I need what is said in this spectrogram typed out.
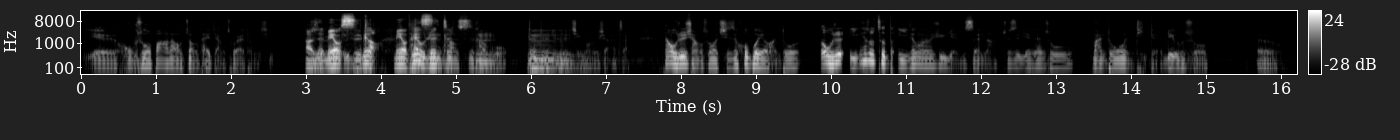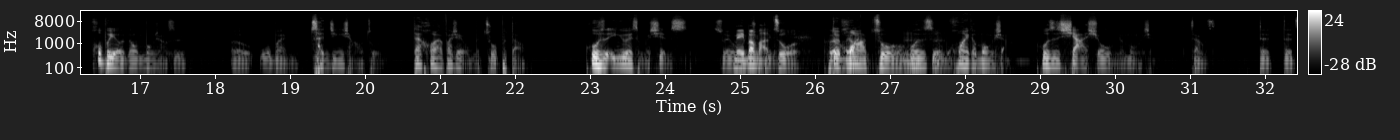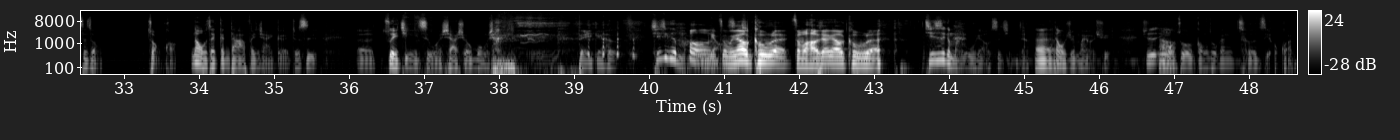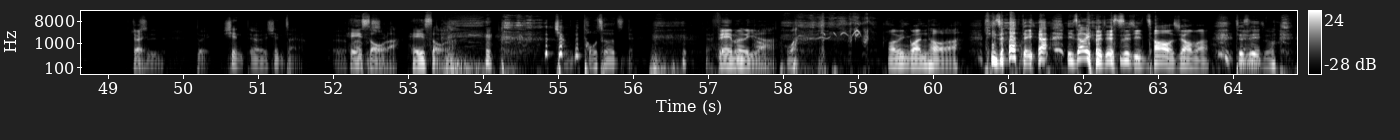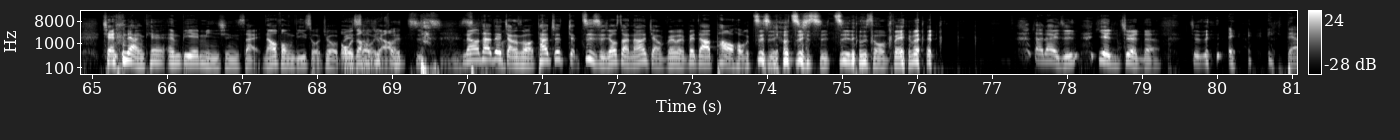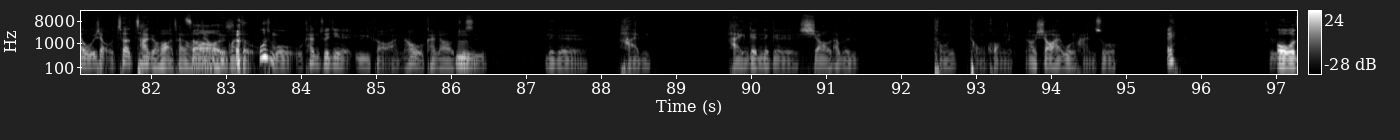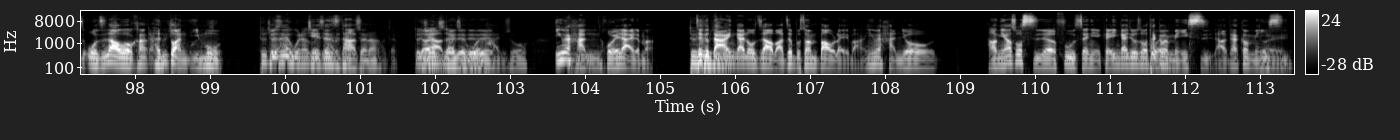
也胡说八道状态讲出来的东西，啊，就是，没有思考，没有没有太思考认真思考嗯过。对对对的，情况下这样，那我就想说，其实会不会有很多？那我就应该说这都以这种东西去延伸啦，就是延伸出蛮多问题的。例如说，呃，会不会有那种梦想是，呃，我们曾经想要做的，但后来发现我们做不到，或者是因为什么现实，所以我没办，法做，对，会没办法换做，嗯或者是换一个梦想，或者是下修我们的梦想，这样子的的这种状况。那我再跟大家分享一个，就是呃，最近一次我下修梦想 的一个很，其实是一个蛮无聊怎么要哭了？怎么好像要哭了？其实是个蛮无聊的事情，这样，嗯但我觉得蛮有趣，就是因为我做的工作跟车子有关，对就是对现呃现在啦，呃黑手，啦，黑手啦 抢偷车子的，family 啦，亡亡命关头啊！你知道？等一下，你知道有件事情超好笑吗？就是前两天 NBA 明星赛，然后冯迪所就有被哦我知道他受邀，就分致辞，然后他在讲什么？他就讲致辞就算，然后讲 family 被大家炮轰，致辞就致辞，制度什么 family，大家已经厌倦了，就是哎、等下，我想我插插个话，插个话，讲超好笑我的关头。为什么我我看最近的预告啊，然后我看到就是那个韩韩跟那个肖他们同同框哎、然后肖还问韩说：“哎、是哦，我我知道，我有看很短一幕，，对，就是杰森你还有斯塔森啊对，杰森斯塔森问韩说，因为韩回来了嘛，这个大家应该都知道吧？这不算暴雷吧？因为韩又好，你要说死而复生也可以，应该就是说他根本对没死啊，他根本没对死。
